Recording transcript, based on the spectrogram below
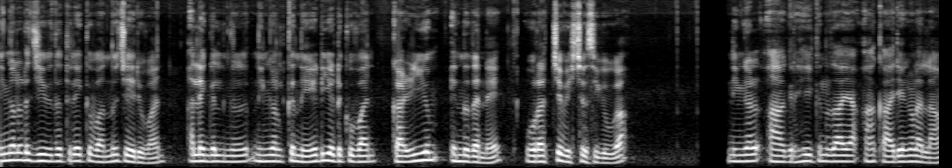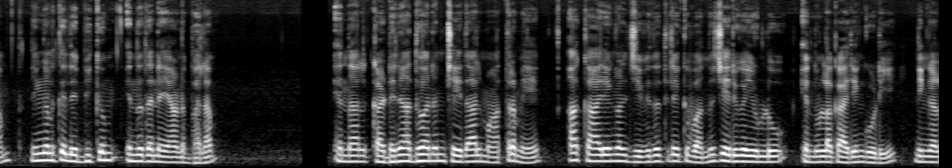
നിങ്ങളുടെ ജീവിതത്തിലേക്ക് വന്നു ചേരുവാൻ അല്ലെങ്കിൽ നിങ്ങൾക്ക് നേടിയെടുക്കുവാൻ കഴിയും എന്ന് തന്നെ ഉറച്ചു വിശ്വസിക്കുക. നിങ്ങൾ ആഗ്രഹിക്കുന്നതായ ആ കാര്യങ്ങളെല്ലാം നിങ്ങൾക്ക് ലഭിക്കും എന്ന് തന്നെയാണ് ഫലം. എന്നാൽ കഠിനാധ്വാനം ചെയ്താൽ മാത്രമേ ആ കാര്യങ്ങൾ ജീവിതത്തിലേക്ക് വന്നു ചേരുകയുള്ളൂ എന്നുള്ള കാര്യം കൂടി നിങ്ങൾ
